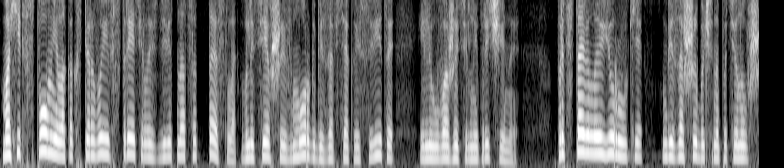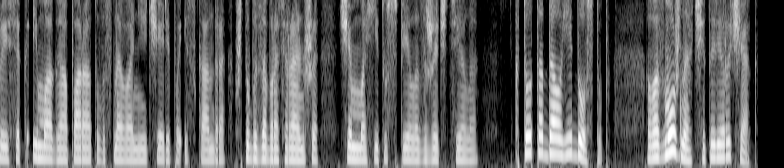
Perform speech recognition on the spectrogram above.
Махит вспомнила, как впервые встретилась 19 Тесла, влетевшей в морг безо всякой свиты или уважительной причины. Представила ее руки, безошибочно потянувшиеся к имагоаппарату в основании черепа Искандра, чтобы забрать раньше, чем Махит успела сжечь тело. Кто-то дал ей доступ. Возможно, четыре рычаг.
